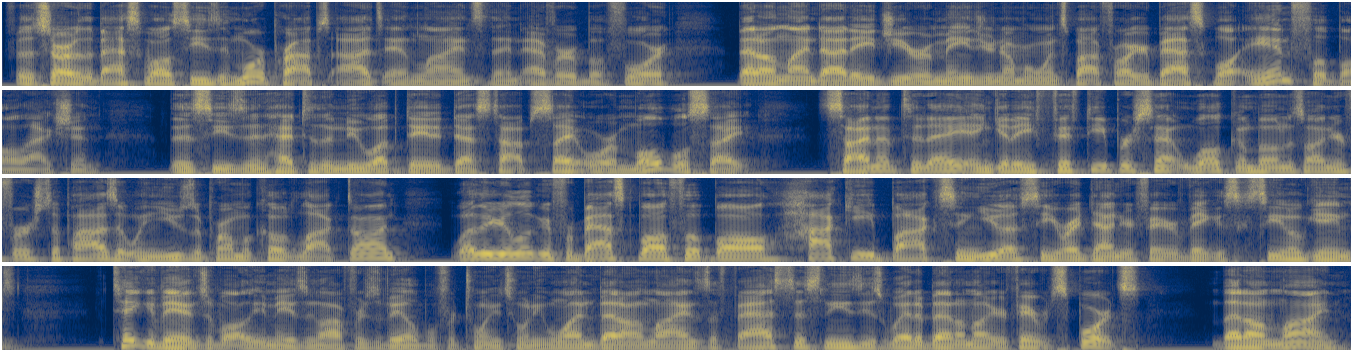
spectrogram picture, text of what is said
for the start of the basketball season. More props, odds, and lines than ever before. BetOnline.ag remains your number one spot for all your basketball and football action this season. Head to the new updated desktop site or a mobile site. Sign up today and get a 50% welcome bonus on your first deposit when you use the promo code locked on. Whether you're looking for basketball, football, hockey, boxing, UFC, right down your favorite Vegas casino games, take advantage of all the amazing offers available for 2021. Bet online is the fastest and easiest way to bet on all your favorite sports. Bet online,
